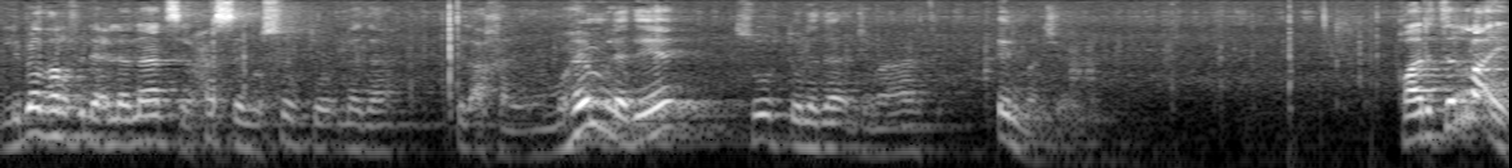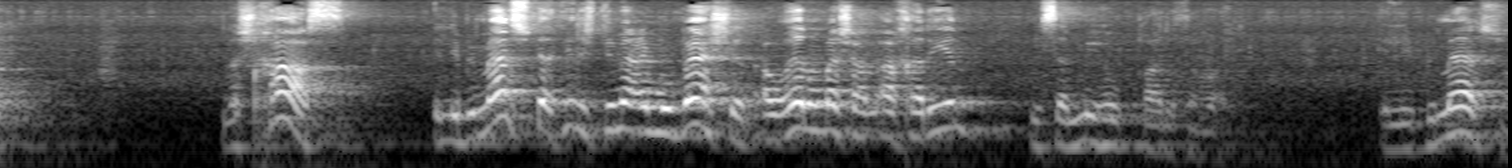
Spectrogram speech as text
اللي بيظهر في الإعلانات سيحسن من صورته لدى الآخرين. المهم لديه صورته لدى جماعات المرجعية. قادة الرأي الأشخاص اللي بيمارسوا تأثير اجتماعي مباشر أو غير مباشر على الآخرين نسميهم قادة الرأي اللي بيمارسوا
